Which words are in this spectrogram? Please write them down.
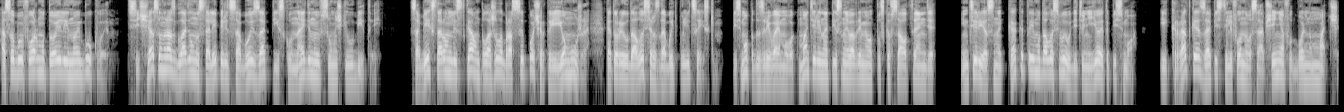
особую форму той или иной буквы. Сейчас он разгладил на столе перед собой записку, найденную в сумочке убитой. С обеих сторон листка он положил образцы почерка ее мужа, которые удалось раздобыть полицейским. Письмо подозреваемого к матери, написанное во время отпуска в Саут-Энде. Интересно, как это им удалось выудить у нее это письмо? И краткая запись телефонного сообщения о футбольном матче.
